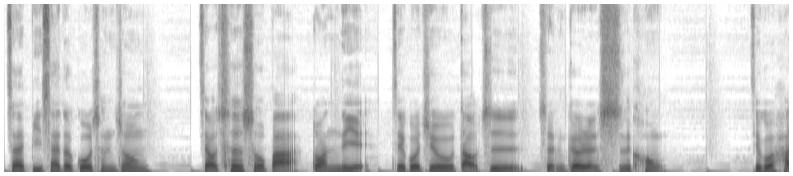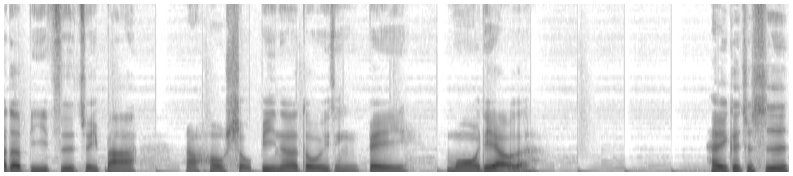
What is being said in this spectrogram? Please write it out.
在比赛的过程中，脚车手把断裂，结果就导致整个人失控，结果他的鼻子、嘴巴，然后手臂呢都已经被磨掉了，还有一个就是。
